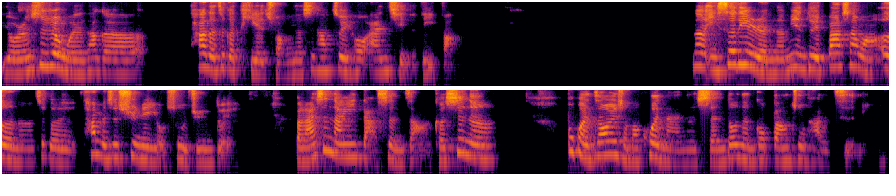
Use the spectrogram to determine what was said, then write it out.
有人是认为那个他的这个铁床呢，是他最后安寝的地方。那以色列人呢，面对巴珊王二呢，这个他们是训练有素军队，本来是难以打胜仗，可是呢，不管遭遇什么困难呢，神都能够帮助他的子民。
